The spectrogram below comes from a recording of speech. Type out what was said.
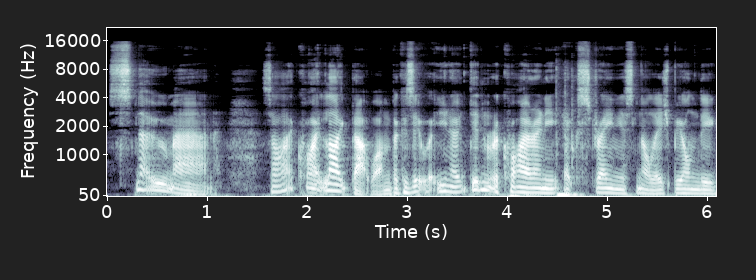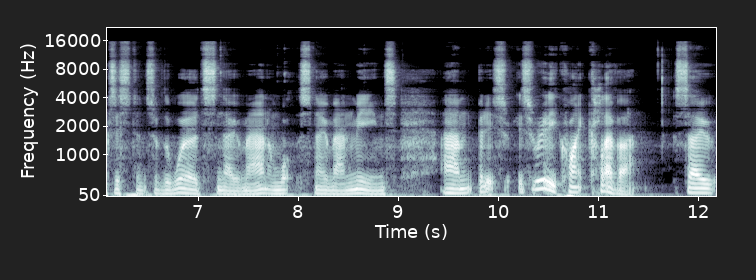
snowman. So I quite like that one because it you know it didn't require any extraneous knowledge beyond the existence of the word snowman and what the snowman means. Um, but it's it's really quite clever. So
